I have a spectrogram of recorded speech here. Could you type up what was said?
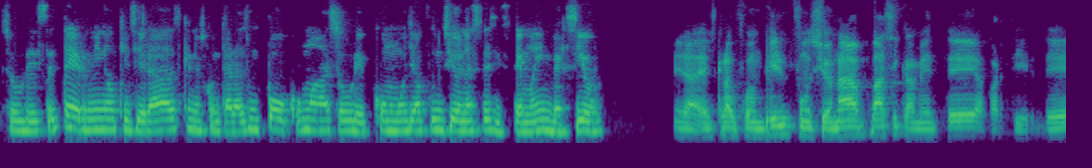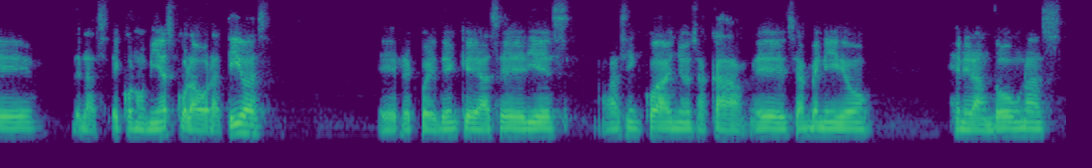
sobre este término, quisieras que nos contaras un poco más sobre cómo ya funciona este sistema de inversión. Mira, el crowdfunding funciona básicamente a partir de, de las economías colaborativas. Eh, recuerden que hace 10 a 5 años acá eh, se han venido generando unas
